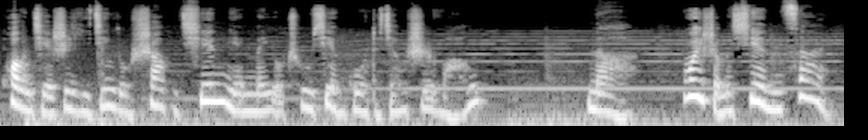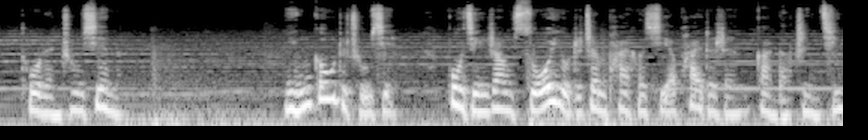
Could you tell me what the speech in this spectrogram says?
况且是已经有上千年没有出现过的僵尸王，那为什么现在突然出现呢？银钩的出现不仅让所有的正派和邪派的人感到震惊，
